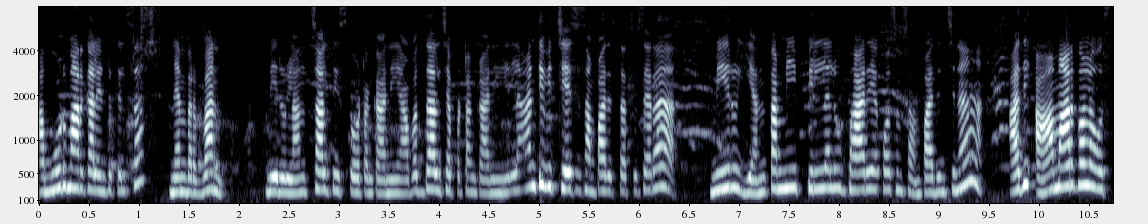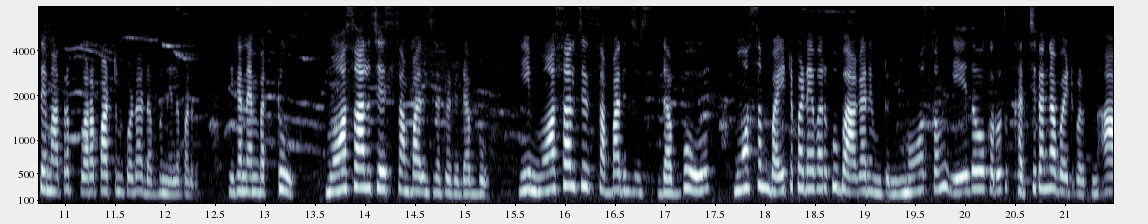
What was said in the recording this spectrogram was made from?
ఆ మూడు మార్గాలు ఏంటో తెలుసా? నెంబర్ వన్ మీరు లంచాలు తీసుకోవటం కానీ అబద్ధాలు చెప్పటం కానీ ఇలాంటివి చేసి సంపాదిస్తారు చూసారా? మీరు ఎంత మీ పిల్లలు భార్య కోసం సంపాదించినా అది ఆ మార్గంలో వస్తే మాత్రం పొరపాటును కూడా డబ్బు నిలబడదు. ఇక నెంబర్ టూ మోసాలు చేసి సంపాదించినటువంటి డబ్బు. ఈ మోసాలు చేసి సంపాదించిన డబ్బు మోసం బయటపడే వరకు బాగానే ఉంటుంది. మోసం ఏదో ఒక రోజు ఖచ్చితంగా బయటపడుతుంది. ఆ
